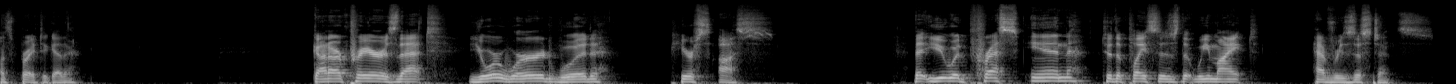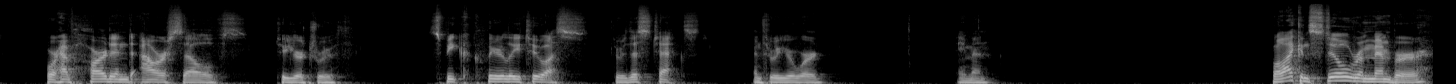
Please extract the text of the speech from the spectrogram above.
Let's pray together. God, our prayer is that your word would pierce us that you would press in to the places that we might have resistance or have hardened ourselves to your truth. Speak clearly to us through this text and through your word. Amen. Well, I can still remember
